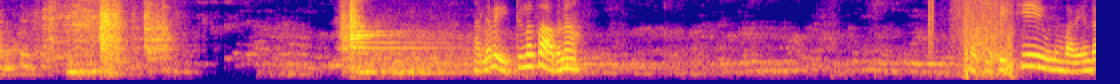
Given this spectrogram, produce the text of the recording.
എടുത്തിട്ട് നല്ല വെയിറ്റ് ഉള്ള സാധനാ. പറ്റി ചേച്ചിയെ ഒന്നും പറയണ്ട.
